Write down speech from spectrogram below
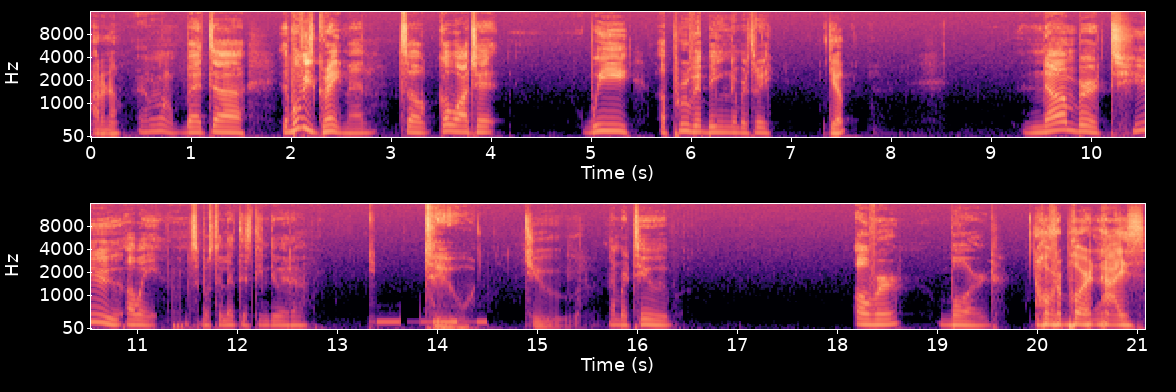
I don't know. I don't know. But uh, the movie's great, man. So go watch it. We approve it being number three. Yep. Number two. Oh wait, I'm supposed to let this thing do it, huh? two, Two. Number two. Overboard. Overboard. Nice.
